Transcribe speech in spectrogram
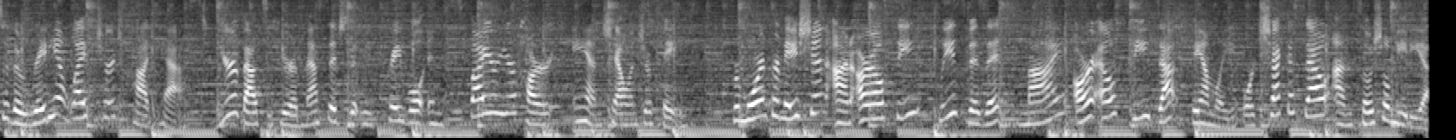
to the Radiant Life Church podcast. You're about to hear a message that we pray will inspire your heart and challenge your faith. For more information on RLC, please visit myrlc.family or check us out on social media.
